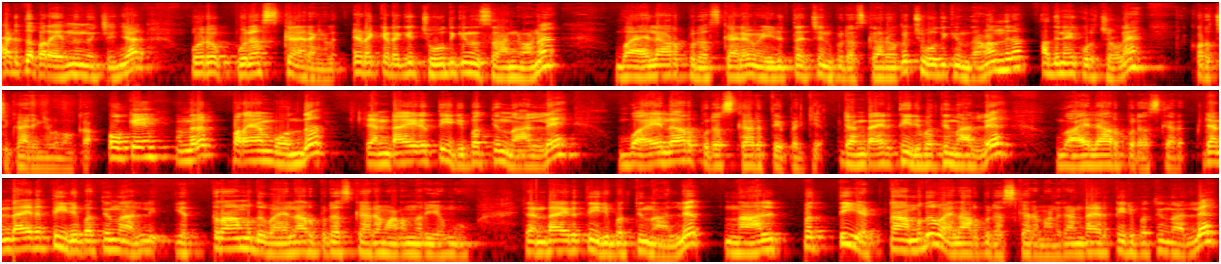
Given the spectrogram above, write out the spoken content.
അടുത്ത പറയുന്നതെന്ന് വെച്ച് കഴിഞ്ഞാൽ ഓരോ പുരസ്കാരങ്ങൾ ഇടയ്ക്കിടയ്ക്ക് ചോദിക്കുന്ന സാധനമാണ് വയലാർ പുരസ്കാരം എഴുത്തച്ഛൻ പുരസ്കാരം ഒക്കെ ചോദിക്കുന്നതാണ്. അന്നേരം അതിനെക്കുറിച്ചുള്ള കുറച്ച് കാര്യങ്ങൾ നോക്കാം. ഓക്കെ അന്നേരം പറയാൻ പോകുന്നത് രണ്ടായിരത്തി ഇരുപത്തിനാലിലെ വയലാർ പുരസ്കാരത്തെ പറ്റി രണ്ടായിരത്തി ഇരുപത്തിനാലിൽ വയലാർ പുരസ്കാരം. രണ്ടായിരത്തി ഇരുപത്തിനാലിൽ എത്രാമത് വയലാർ പുരസ്കാരമാണെന്നറിയാമോ? രണ്ടായിരത്തി ഇരുപത്തിനാലിൽ നാൽപ്പത്തി എട്ടാമത് വയലാർ പുരസ്കാരമാണ്. രണ്ടായിരത്തി ഇരുപത്തിനാലിൽ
